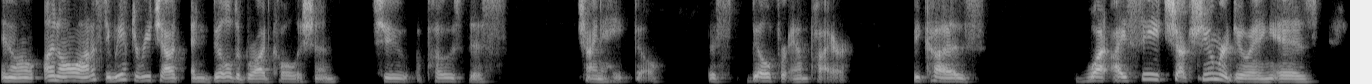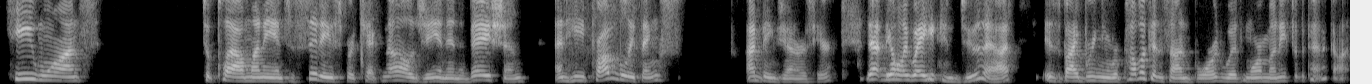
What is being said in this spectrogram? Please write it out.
you know, in all honesty, we have to reach out and build a broad coalition to oppose this China hate bill, this bill for empire, because what I see Chuck Schumer doing is he wants to plow money into cities for technology and innovation. And he probably thinks, I'm being generous here, that the only way he can do that is by bringing Republicans on board with more money for the Pentagon,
